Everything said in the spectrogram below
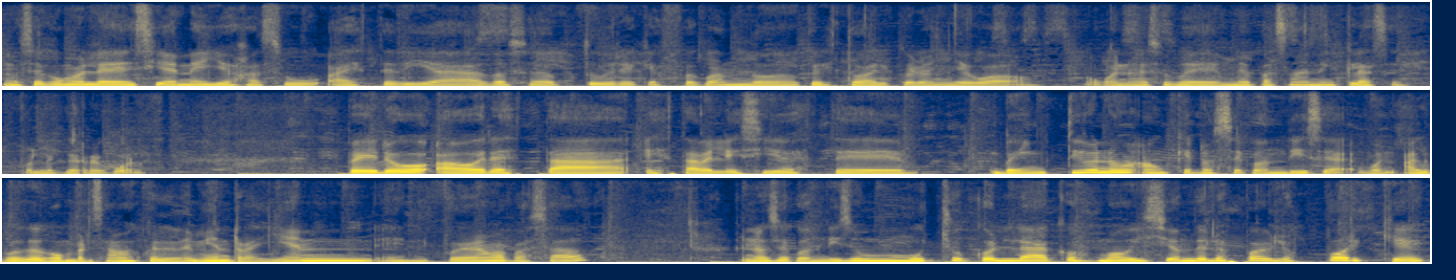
no sé cómo le decían ellos a su a este día 12 de octubre que fue cuando Cristóbal Colón llegó, a, bueno, eso me, me pasaban en clase, por lo que recuerdo. Pero ahora está establecido este 21, aunque no se condice, bueno, algo que conversamos con la Mien Rayen en el programa pasado, no se condice mucho con la cosmovisión de los pueblos, porque,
